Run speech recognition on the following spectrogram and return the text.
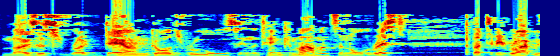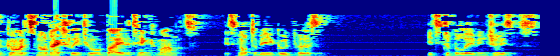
Moses wrote down God's rules in the Ten Commandments and all the rest. But to be right with God, it's not actually to obey the Ten Commandments. It's not to be a good person. It's to believe in Jesus.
